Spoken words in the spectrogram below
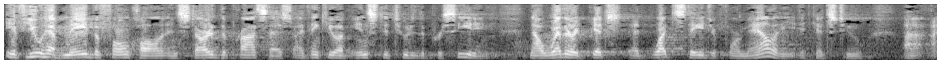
if you have made the phone call and started the process, I think you have instituted the proceeding. Now, whether it gets at what stage of formality it gets to, uh,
